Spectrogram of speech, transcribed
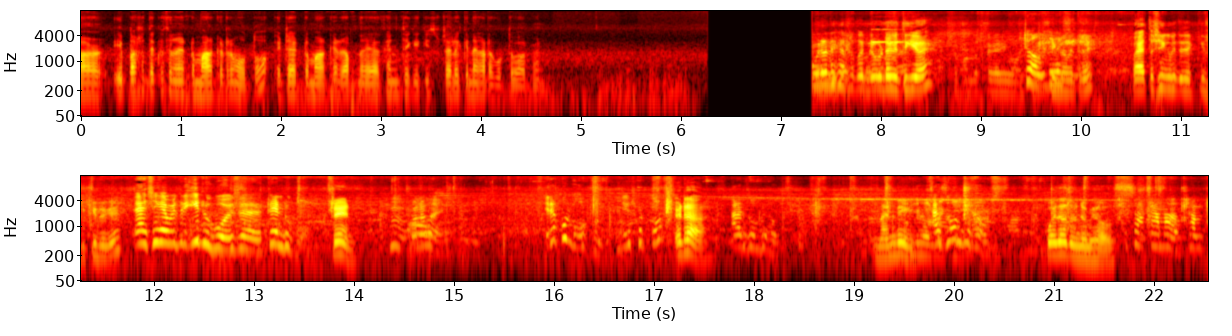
আর এই পাশে দেখতেছেন একটা মার্কেটের মতো। এটা একটা মার্কেট আপনারা এখান থেকে কিছু চাইলে কেনাকাটা করতে পারবেন। ওটা দেখে ওটা কি হয়? চল ভিতরে বা এত সিংহের ভিতরে কি কি ঢুকে এই ভিতরে ই ঢুকবো ট্রেন ঢুকবো। ট্রেন? মনে হয়। এটা খুলবো জিজ্ঞেস করতো এটা? আর জম্বি হাউস নান্ডি আর জম্বি হাউস কই দাও তুমি হাউস সাকানা শান্ত।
